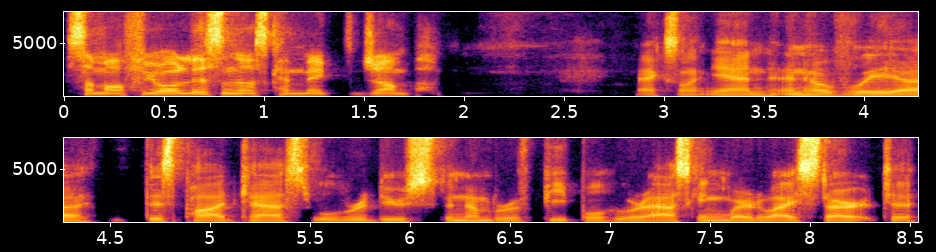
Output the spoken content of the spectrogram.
some of your listeners can make the jump. Excellent. Yeah. And, and hopefully uh, this podcast will reduce the number of people who are asking, where do I start to,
